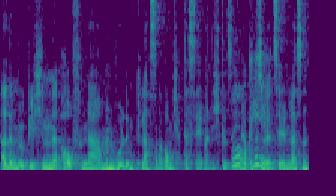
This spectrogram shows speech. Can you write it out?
alle möglichen Aufnahmen wohl im Klassenraum. Ich habe das selber nicht gesehen, oh, okay. habe das nur erzählen lassen.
